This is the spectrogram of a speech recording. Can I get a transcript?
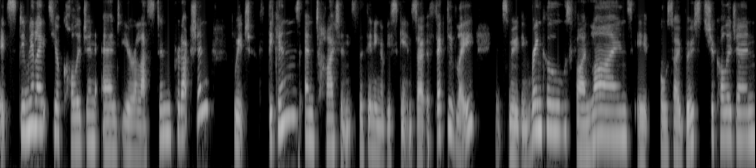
it stimulates your collagen and your elastin production, which thickens and tightens the thinning of your skin. So, effectively, it's smoothing wrinkles, fine lines. It also boosts your collagen.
